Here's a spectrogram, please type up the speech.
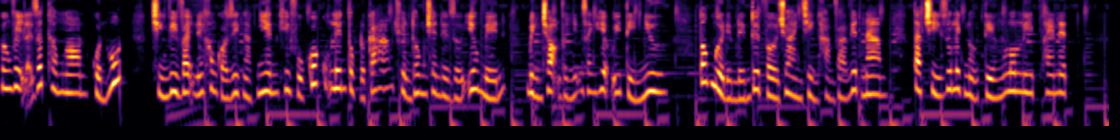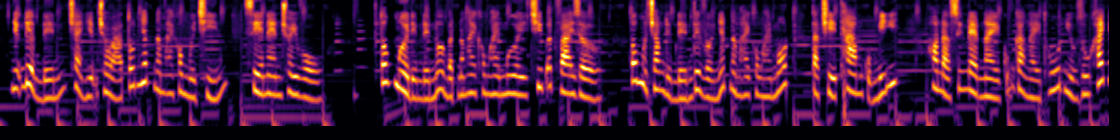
hương vị lại rất thơm ngon, cuốn hút. Chính vì vậy nên không có gì ngạc nhiên khi Phú Quốc cũng liên tục được các hãng truyền thông trên thế giới yêu mến, bình chọn với những danh hiệu uy tín như Top 10 điểm đến tuyệt vời cho hành trình khám phá Việt Nam, tạp chí du lịch nổi tiếng Lonely Planet, những điểm đến trải nghiệm châu Á tốt nhất năm 2019, CNN Travel, Top 10 điểm đến nổi bật năm 2020, Chip Advisor, Top 100 điểm đến tuyệt vời nhất năm 2021, tạp chí Time của Mỹ. Hòn đảo xinh đẹp này cũng càng ngày thu hút nhiều du khách,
